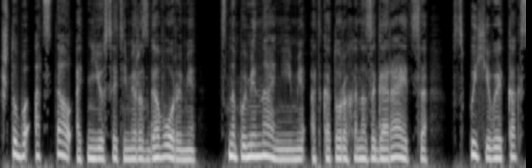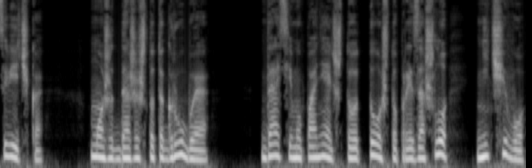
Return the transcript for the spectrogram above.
чтобы отстал от нее с этими разговорами, с напоминаниями, от которых она загорается, вспыхивает, как свечка, может, даже что-то грубое, дать ему понять, что то, что произошло, ничего,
